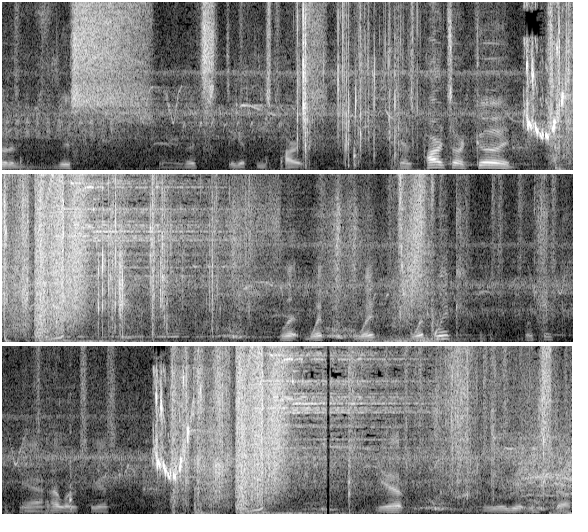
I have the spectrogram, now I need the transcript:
Go to this. Let's dig up these parts. Because parts are good. Flip, whip, whip, whip, wick? Whip, wick? Yeah, that works, I guess. Yep. We're getting stuff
